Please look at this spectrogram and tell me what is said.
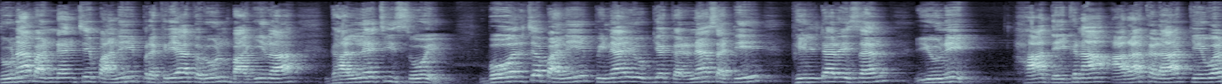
धुण्या भांड्यांचे पाणी प्रक्रिया करून बागीला घालण्याची सोय बोअरचं पाणी पिण्यायोग्य करण्यासाठी फिल्टरेशन युनिट. हा देखणा आराखडा केवळ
